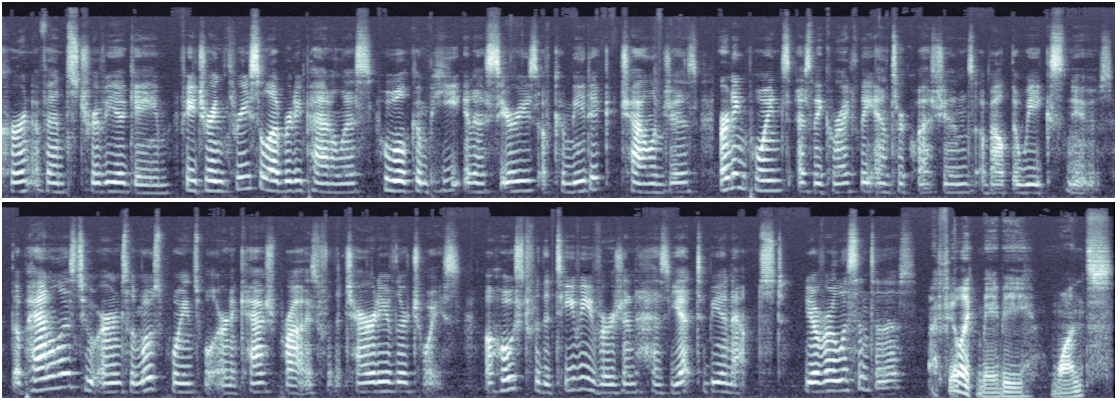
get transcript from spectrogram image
current events trivia game featuring three celebrity panelists who will compete in a series of comedic challenges, earning points as they correctly answer questions about the week's news. The panelist who earns the most points will earn a cash prize for the charity of their choice. A host for the TV version has yet to be announced. You ever listen to this? I feel like maybe once,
